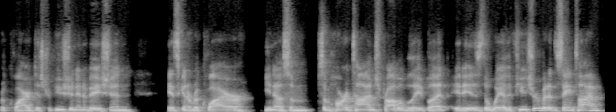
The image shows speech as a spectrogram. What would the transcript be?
require distribution innovation. It's going to require you know some some hard times probably but it is the way of the future but at the same time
